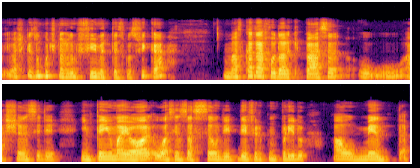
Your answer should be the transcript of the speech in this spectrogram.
Eu acho que eles vão continuar jogando firme até se classificar. mas cada rodada que passa, o, a chance de empenho maior ou a sensação de dever cumprido aumenta.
